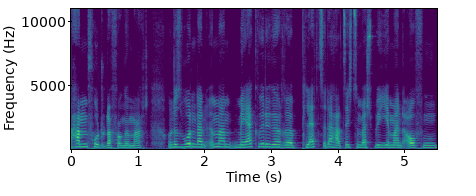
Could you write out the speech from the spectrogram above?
haben ein Foto davon gemacht. Und es wurden dann immer merkwürdigere Plätze. Da hat sich zum Beispiel jemand auf einen,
